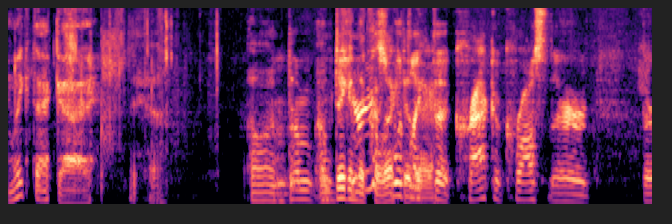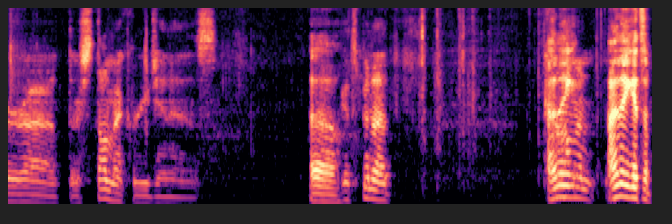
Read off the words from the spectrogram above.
I like that guy. Yeah. Oh, I'm, I'm, I'm, I'm I'm digging the curious collector what like there. the crack across their their uh, their stomach region is. Oh, It's been a I think common- I think it's a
